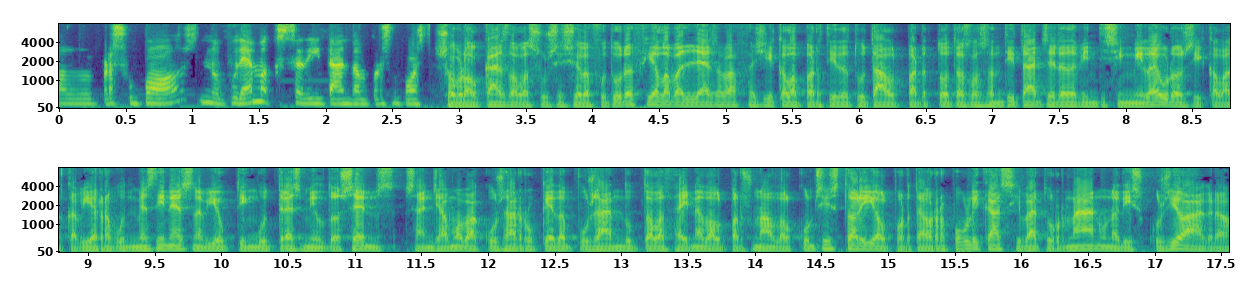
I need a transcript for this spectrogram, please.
el pressupost, no podem accedir tant del pressupost. Sobre el cas de l'Associació de Fotografia, la Batllesa va afegir que la partida total per totes les entitats era de 25.000 euros i que la que havia rebut més diners n'havia obtingut 3.200. Sant Jaume va acusar Roquer de posar en dubte la feina del personal del consistori i el porteu republicà s'hi va tornar en una discussió agra.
